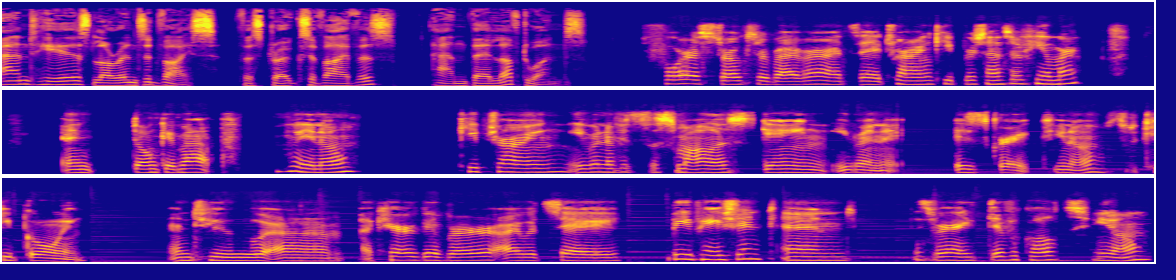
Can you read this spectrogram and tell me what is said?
And here's Lauren's advice for stroke survivors and their loved ones. For a stroke survivor, I'd say try and keep your sense of humor and don't give up, you know? Keep trying, even if it's the smallest gain, even is great, you know? So keep going. And to um, a caregiver, I would say be patient and it's very difficult, you know?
